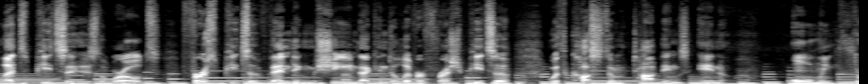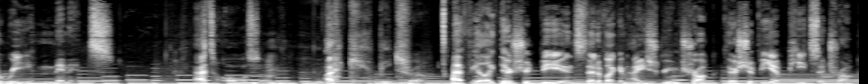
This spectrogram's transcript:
Let's Pizza is the world's first pizza vending machine that can deliver fresh pizza with custom toppings in only three minutes. That's awesome. I, that can't be true. I feel like there should be, instead of like an ice cream truck, there should be a pizza truck.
